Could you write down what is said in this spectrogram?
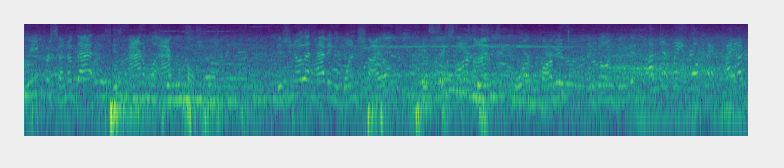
3% of that is animal agriculture. Did you know that having one child is 60 times more carbon than going vegan? I'm just wait, real quick. I un-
